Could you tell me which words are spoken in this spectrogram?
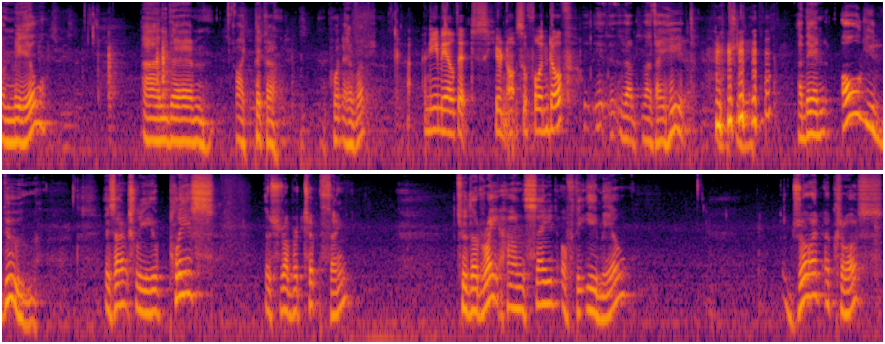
a mail, and um, I pick a whatever An email that you're not so fond of. that, that I hate, actually. and then all you do is actually you place this rubber tip thing to the right hand side of the email, draw it across,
